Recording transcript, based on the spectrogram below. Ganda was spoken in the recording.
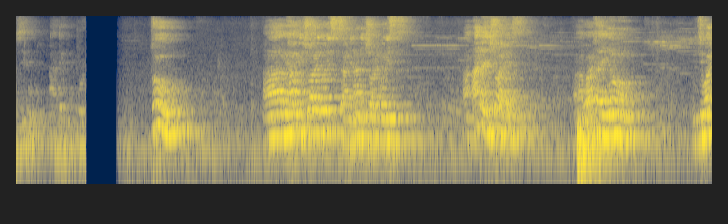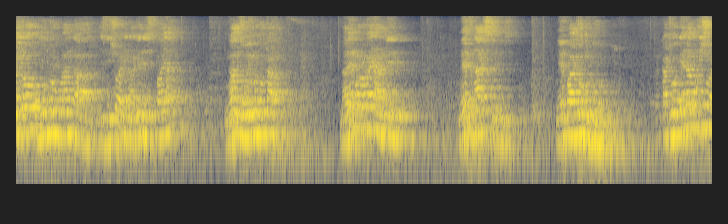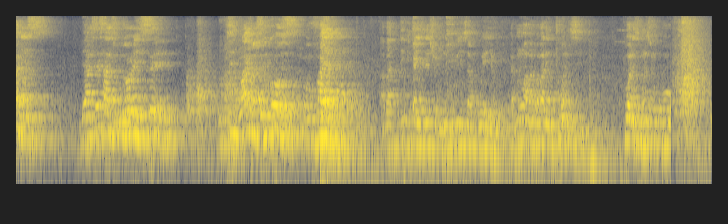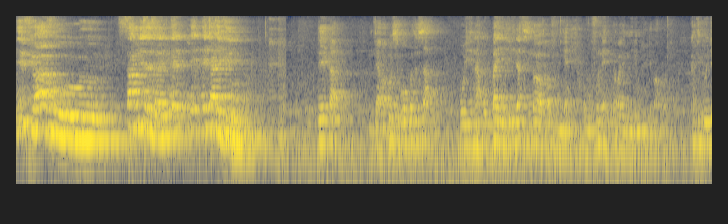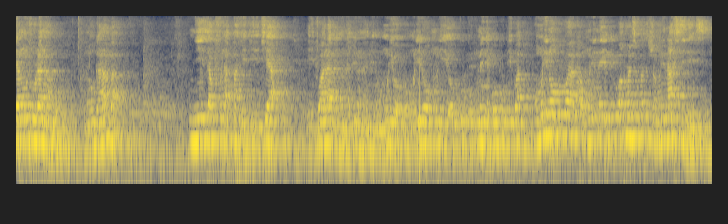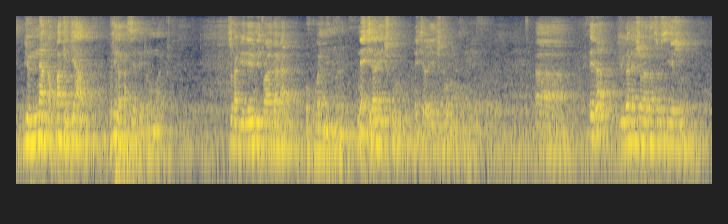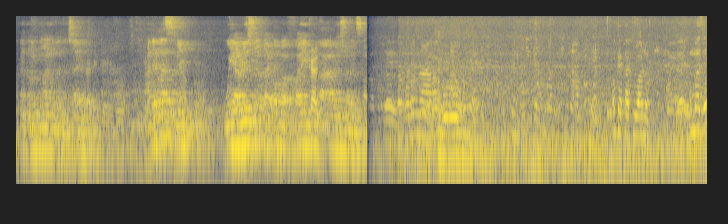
buzibu ate Two, uh, we have insurance risks and non-insurance risks. Uh, under insurance, uh, what I know, nti waliyo omuntu okuba nga is insuring against fire naye emmotoka yange nefuna accident nekwata omuliro kati ogenda mu insurance the assessors would always say. What was the cause of fire. Aba digitization muyinza bweyo kati mulimu abantu abali mu tourism tourism oyinza okuba if you have uh, some diseases like hiv teeka nti abakozi bokozesa oyina obayirira singa baba bafunye obufune nga bali mu mirimu gye bakola. Kati gojja notuula nabo nogamba nyinza kufuna package etya etwala bino na bino na bino omuli omuliro omuli okumenyeka okubibwa omuli n'okulwala omuli n'ebiwakumanisiokazesa omuli n'accidents byonna ka package ako. Ate nga kasente etono mwatu so kati ebyo byetwagala okubanyonyola n'ekirala ekikulu n'ekirala ekikulu ah, era uganda insurance association and not man than we are registered by over five uh, insurance Okay, kati wano. Mumaze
